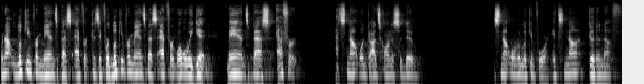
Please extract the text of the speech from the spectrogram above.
We're not looking for man's best effort because if we're looking for man's best effort, what will we get? Man's best effort. That's not what God's calling us to do. It's not what we're looking for. It's not good enough.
